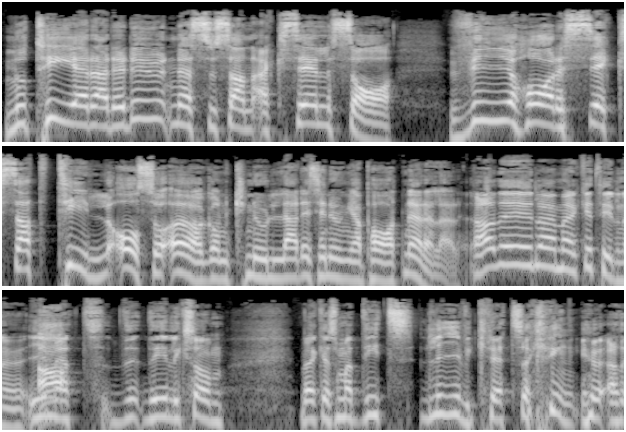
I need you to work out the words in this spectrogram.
noterade du när Susanne Axel sa Vi har sexat till oss och ögonknullade sin unga partner eller? Ja, det la jag märke till nu. I och Ja. med att det, det är liksom, verkar som att ditt liv kretsar kring hur att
